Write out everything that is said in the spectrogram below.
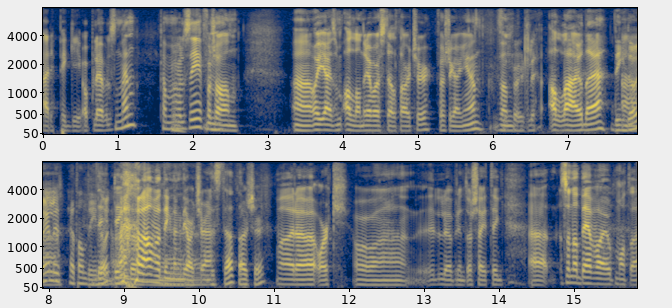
RPG-opplevelsen min, kan man vel si. For sånn uh, Og jeg som alle andre, jeg var jo Stealth Archer første gangen. Sånn, alle er jo det. Ding Dong, Uh, eller? Het han Ding Ding, Dong? ding dong, Han var Ding Dong the eh, Archer. The Stealth Archer. Var uh, ork og uh, løp rundt og skøyt ting. Uh, sånn at det var jo på en måte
